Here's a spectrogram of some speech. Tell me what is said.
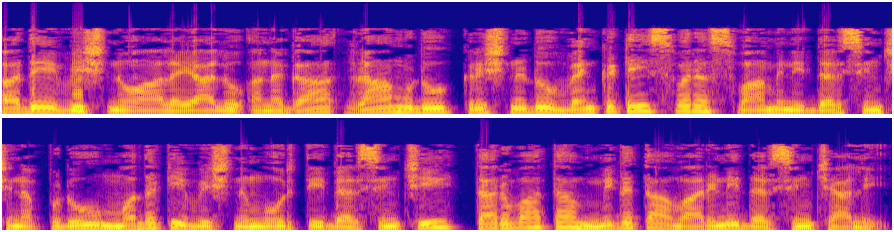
అదే విష్ణు ఆలయాలు అనగా రాముడు కృష్ణుడు వెంకటేశ్వర స్వామిని దర్శించినప్పుడు మొదటి విష్ణుమూర్తి దర్శించి తర్వాత మిగతా వారిని దర్శించాలి.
